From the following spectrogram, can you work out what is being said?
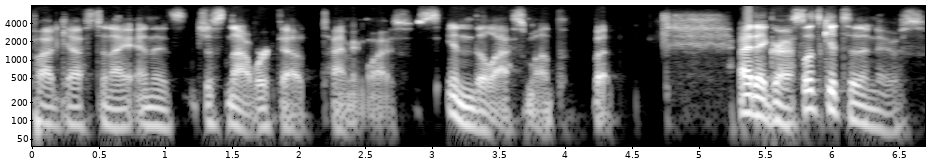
podcast tonight, and it's just not worked out timing wise in the last month. But I digress. Let's get to the news.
